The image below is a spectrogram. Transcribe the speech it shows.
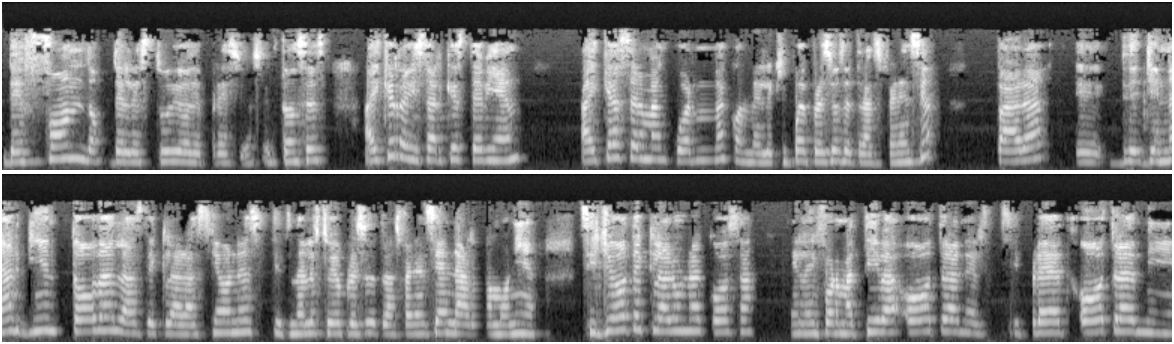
de fondo del estudio de precios. Entonces, hay que revisar que esté bien, hay que hacer mancuerna con el equipo de precios de transferencia para eh, de llenar bien todas las declaraciones y tener el estudio de precios de transferencia en armonía. Si yo declaro una cosa en la informativa, otra en el CIPRED, otra en mi,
